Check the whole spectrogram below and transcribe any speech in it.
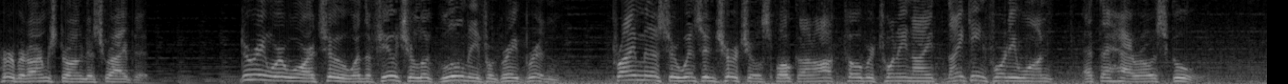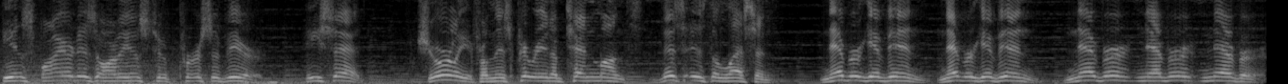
Herbert Armstrong described it. During World War II, when the future looked gloomy for Great Britain, Prime Minister Winston Churchill spoke on October 29, 1941, at the Harrow School. He inspired his audience to persevere. He said, Surely from this period of 10 months, this is the lesson. Never give in, never give in, never, never, never.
